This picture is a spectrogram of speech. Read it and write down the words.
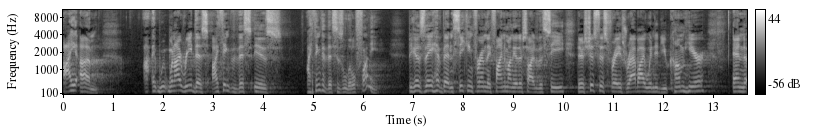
I, um, I, when I read this, I think that this is, I think that this is a little funny because they have been seeking for him. They find him on the other side of the sea. There's just this phrase, Rabbi, when did you come here? And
